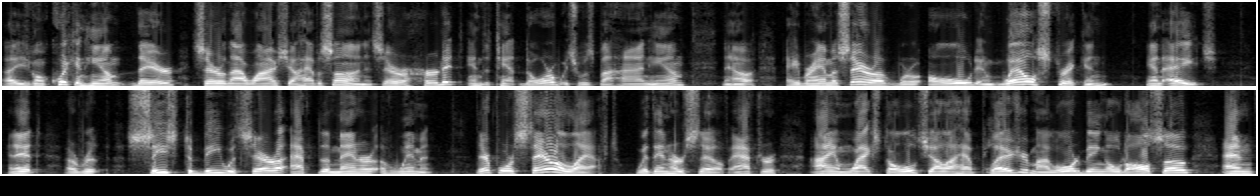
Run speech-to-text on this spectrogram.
uh, he's going to quicken him there. Sarah, thy wife, shall have a son. And Sarah heard it in the tent door, which was behind him. Now, Abraham and Sarah were old and well stricken in age and it uh, re- ceased to be with Sarah after the manner of women. Therefore Sarah laughed within herself. After I am waxed old, shall I have pleasure, my Lord being old also? And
